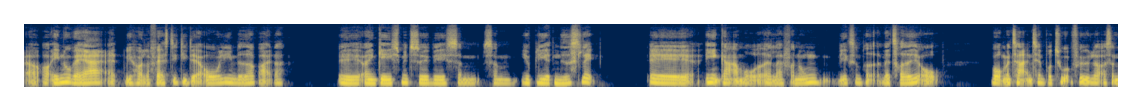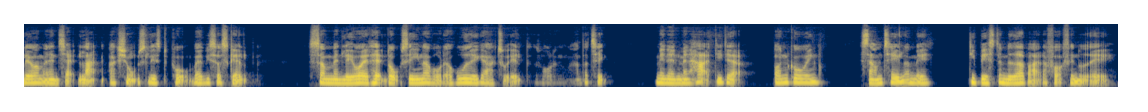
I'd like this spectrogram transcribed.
og, og endnu værre, at vi holder fast i de der årlige medarbejdere øh, og engagement survey, som, som jo bliver et nedslag øh, en gang om året, eller for nogle virksomheder hver tredje år, hvor man tager en temperaturføler, og så laver man en lang aktionsliste på, hvad vi så skal, som man laver et halvt år senere, hvor det overhovedet ikke er aktuelt, hvor det er nogle andre ting. Men at man har de der ongoing samtaler med de bedste medarbejdere for at finde ud af,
